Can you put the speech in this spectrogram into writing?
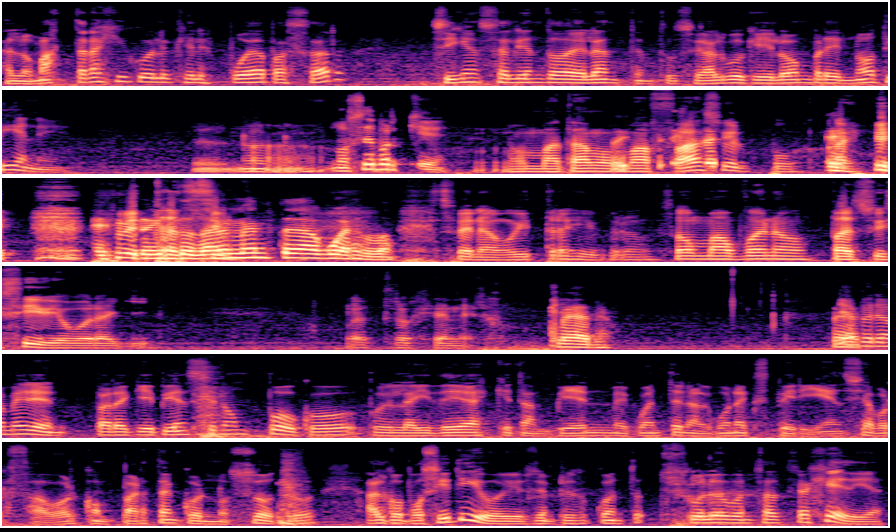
a lo más trágico que les pueda pasar, siguen saliendo adelante. Entonces, algo que el hombre no tiene. No, no- Ah. no sé por qué. Nos matamos más fácil, pues. Estoy totalmente de acuerdo. Suena muy trágico, pero son más buenos para el suicidio por aquí. Nuestro género. Claro. Ya, pero miren, para que piensen un poco, pues la idea es que también me cuenten alguna experiencia, por favor, compartan con nosotros algo positivo. Yo siempre cuento, suelo contar tragedia,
